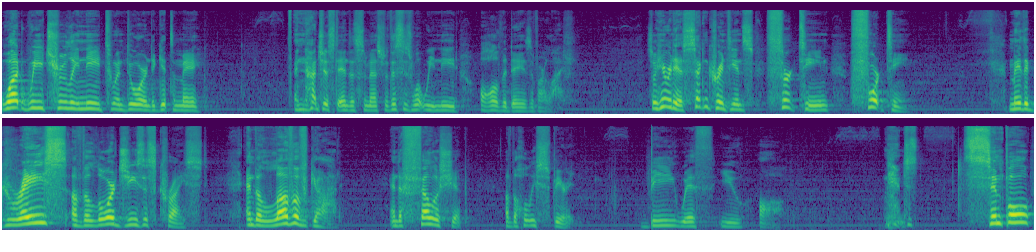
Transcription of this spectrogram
what we truly need to endure and to get to May. And not just end the semester, this is what we need all the days of our life. So here it is 2 Corinthians 13 14. May the grace of the Lord Jesus Christ and the love of God and the fellowship of the Holy Spirit be with you all. Man, just simple,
